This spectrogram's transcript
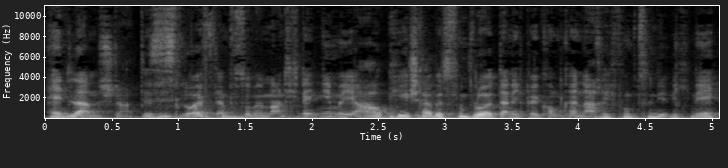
Händler am Start. Das ist, läuft einfach so. Weil manche denken immer, ja, okay, ich schreibe jetzt fünf Leute an, ich bekomme keine Nachricht, funktioniert nicht. Nee,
